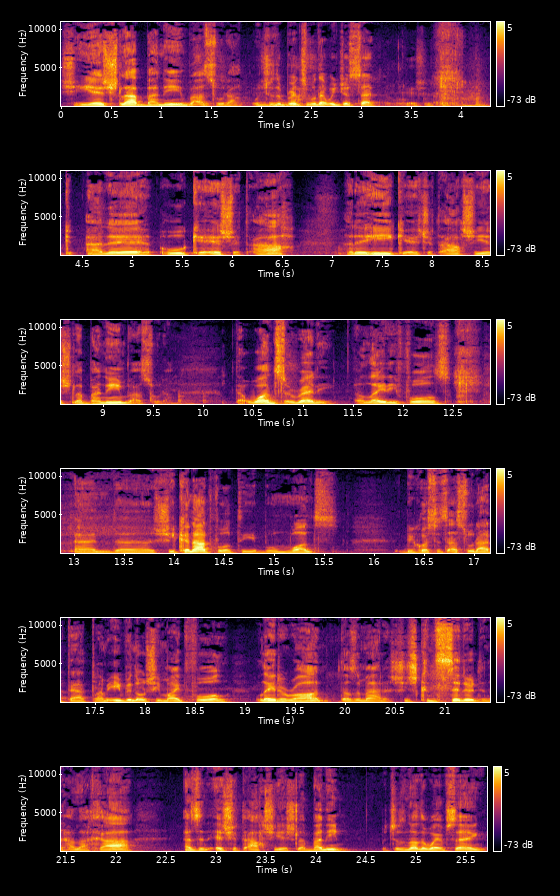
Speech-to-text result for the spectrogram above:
sheyesh la banim v'asura, which is the principle that we just said. הרי הוא כאשת אח, הרי היא כאשת אח שיש לה בנים ואסורה. That once already a lady falls and uh, she cannot fall to Yibum once because it's asura at that time, even though she might fall later on, doesn't matter. She's considered in halacha as an eshet ach sheyesh la banim, which is another way of saying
